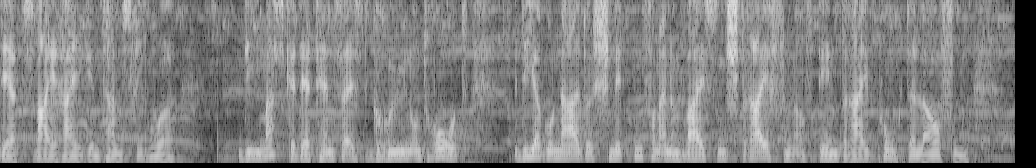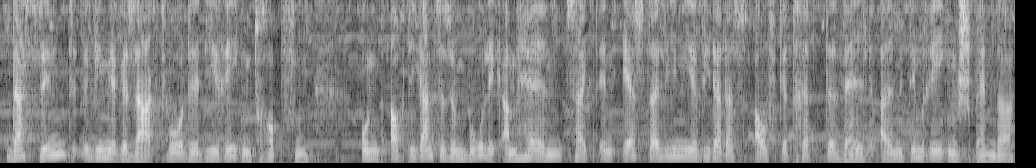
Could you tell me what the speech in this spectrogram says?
der zweireihigen Tanzfigur. Die Maske der Tänzer ist grün und rot, diagonal durchschnitten von einem weißen Streifen, auf dem drei Punkte laufen. Das sind, wie mir gesagt wurde, die Regentropfen. Und auch die ganze Symbolik am Helm zeigt in erster Linie wieder das aufgetreppte Weltall mit dem Regenspender,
